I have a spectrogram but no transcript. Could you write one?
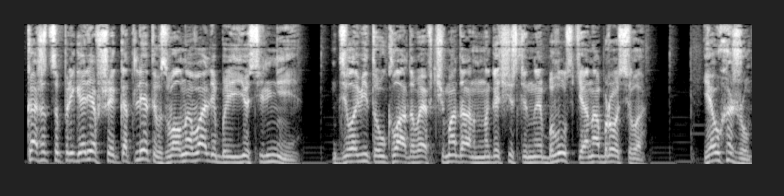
Кажется, пригоревшие котлеты взволновали бы ее сильнее. Деловито укладывая в чемодан многочисленные блузки, она бросила «Я ухожу».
